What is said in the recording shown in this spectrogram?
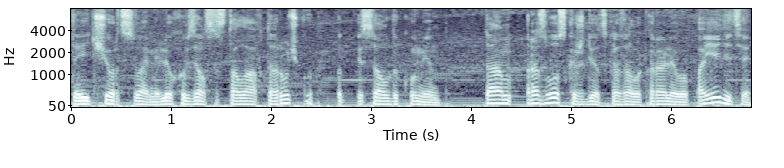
Да и черт с вами. Леха взял со стола авторучку, подписал документ. «Там развозка ждет», — сказала Королева. «Поедете?»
